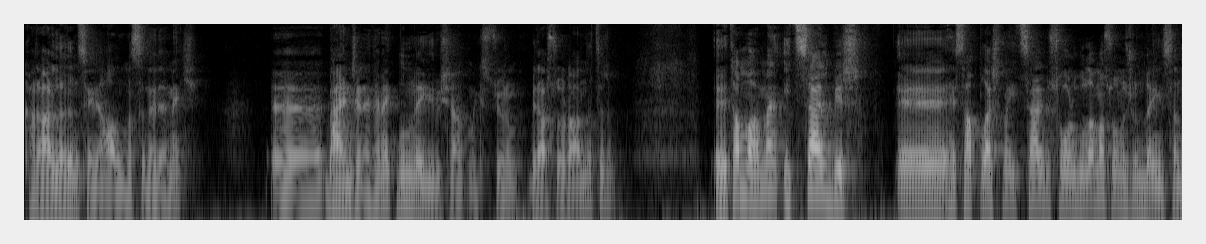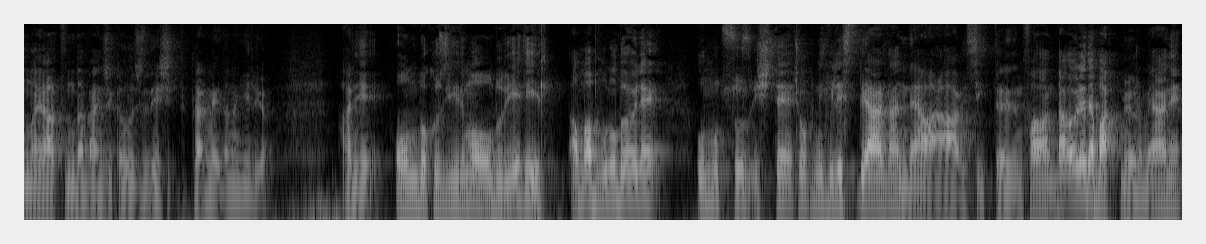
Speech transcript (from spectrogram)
Kararların seni alması ne demek? Ee, bence ne demek? Bununla ilgili bir şey anlatmak istiyorum. Biraz sonra anlatırım. Ee, tamamen içsel bir e, hesaplaşma, içsel bir sorgulama sonucunda insanın hayatında bence kalıcı değişiklikler meydana geliyor. Hani 19-20 oldu diye değil. Ama bunu böyle umutsuz işte çok nihilist bir yerden ne var abi siktir edin falan. Ben öyle de bakmıyorum yani.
